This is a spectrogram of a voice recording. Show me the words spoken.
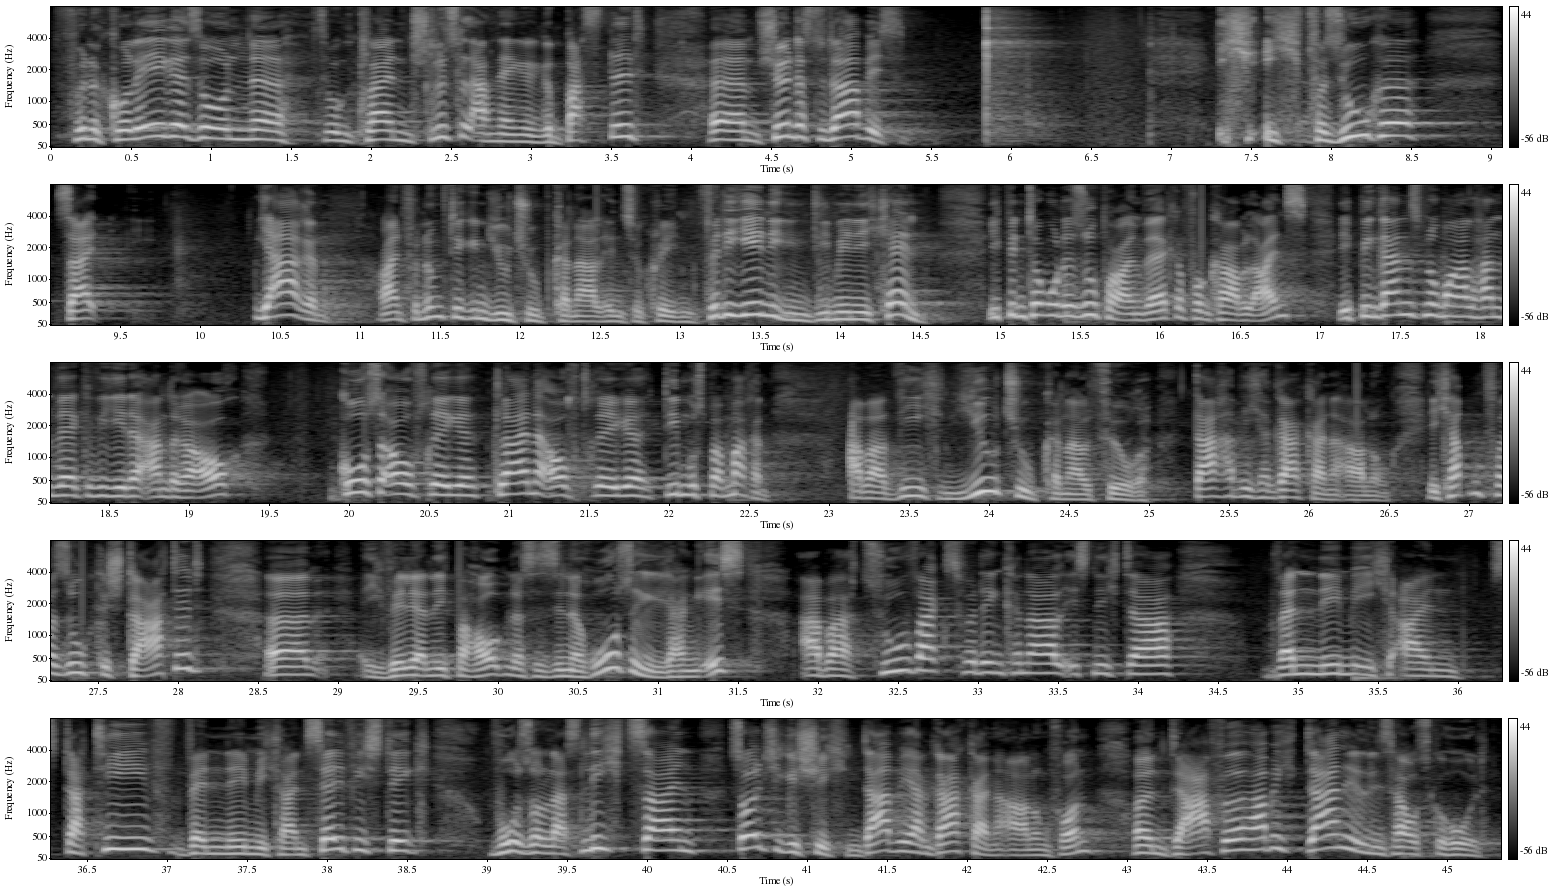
für eine Kollege so einen, äh, so einen kleinen Schlüsselanhänger gebastelt. Ähm, schön, dass du da bist. Ich, ich versuche seit Jahren einen vernünftigen YouTube-Kanal hinzukriegen. Für diejenigen, die mich nicht kennen. Ich bin Tomo der Superhandwerker von Kabel 1. Ich bin ganz normal Handwerker wie jeder andere auch. Große Aufträge, kleine Aufträge, die muss man machen. Aber wie ich einen YouTube-Kanal führe, da habe ich ja gar keine Ahnung. Ich habe einen Versuch gestartet. Äh, ich will ja nicht behaupten, dass es in der Hose gegangen ist, aber Zuwachs für den Kanal ist nicht da. Wann nehme ich ein Stativ? Wann nehme ich einen Selfie-Stick? Wo soll das Licht sein? Solche Geschichten, da habe ich ja gar keine Ahnung von. Und dafür habe ich Daniel ins Haus geholt.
